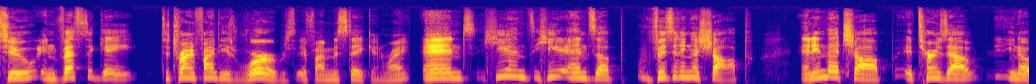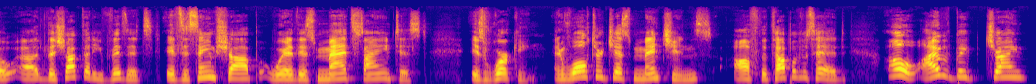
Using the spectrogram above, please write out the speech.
to investigate to try and find these verbs, if I'm mistaken, right? And he ends he ends up visiting a shop, and in that shop, it turns out, you know, uh, the shop that he visits is the same shop where this mad scientist is working. And Walter just mentions off the top of his head, "Oh, I have a big giant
